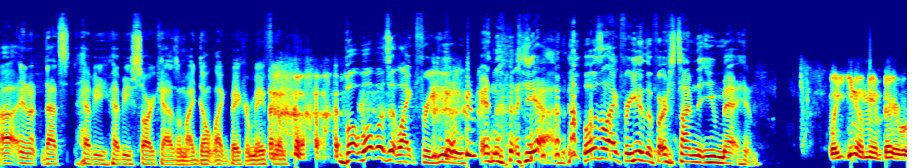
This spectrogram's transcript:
Uh, and that's heavy, heavy sarcasm. I don't like Baker Mayfield. but what was it like for you? And yeah, what was it like for you the first time that you met him? Well, you know, me and Baker,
